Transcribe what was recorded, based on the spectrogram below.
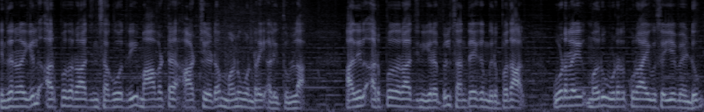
இந்த நிலையில் அற்புதராஜின் சகோதரி மாவட்ட ஆட்சியிடம் மனு ஒன்றை அளித்துள்ளார். அதில் அற்புதராஜின் இறப்பில் சந்தேகம் இருப்பதால் உடலை மறு உடற்குராய்வு செய்ய வேண்டும்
